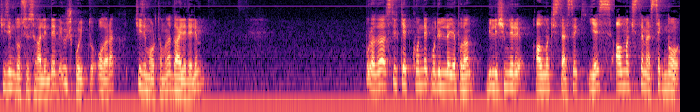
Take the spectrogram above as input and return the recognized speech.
çizim dosyası halinde ve 3 boyutlu olarak çizim ortamına dahil edelim. Burada StilCAD Connect modülüyle yapılan birleşimleri almak istersek yes, almak istemezsek no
